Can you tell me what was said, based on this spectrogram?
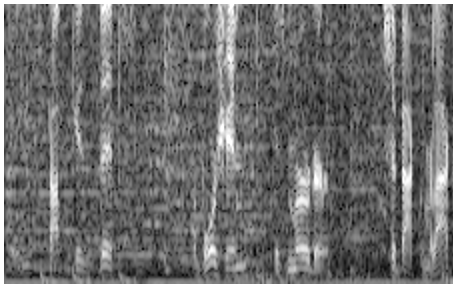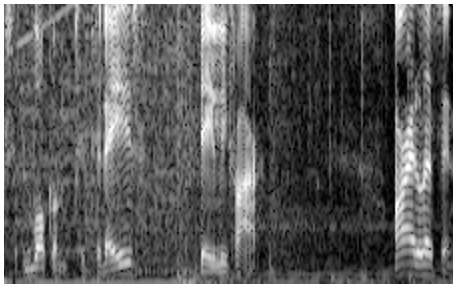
Today's topic is this abortion is murder. Sit back and relax, and welcome to today's Daily Fire. All right, listen.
